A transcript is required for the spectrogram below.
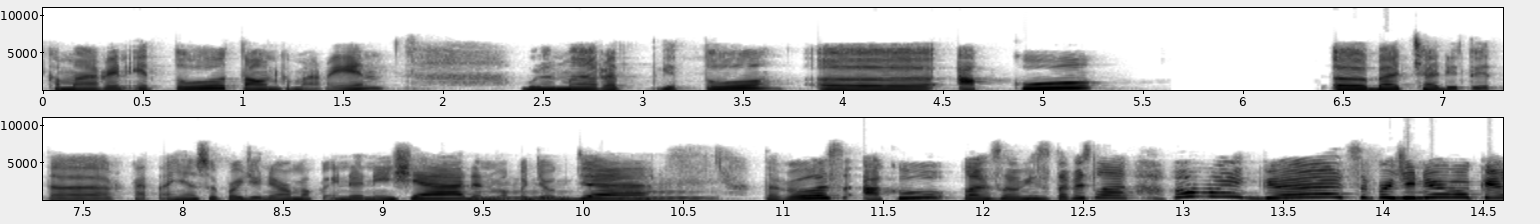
kemarin itu tahun kemarin bulan Maret gitu eh aku eh, baca di Twitter katanya Super Junior mau ke Indonesia dan mau ke Hmm, Jogja. hmm. Terus aku langsung histeris lah, oh my god, Super Junior mau ke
